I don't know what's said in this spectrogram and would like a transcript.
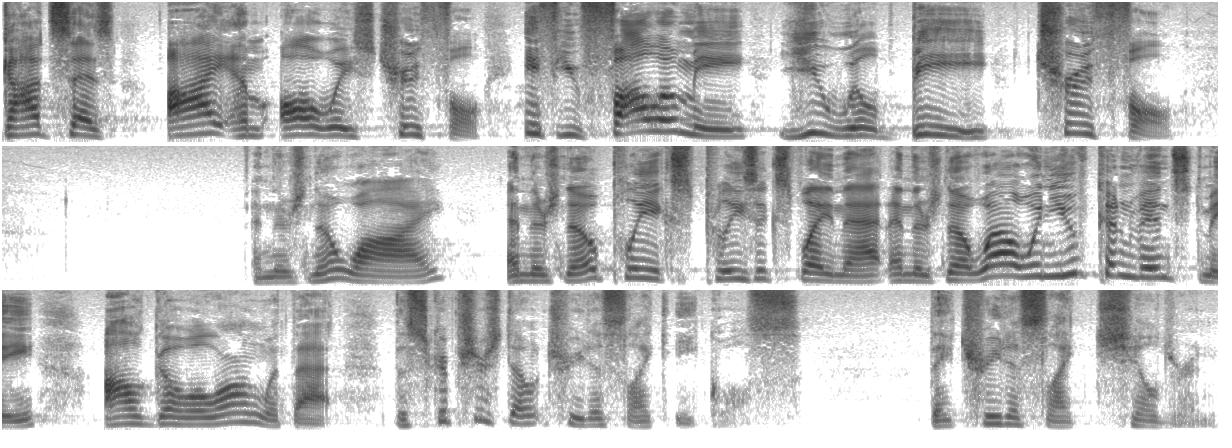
God says, I am always truthful. If you follow me, you will be truthful. And there's no why, and there's no please, please explain that, and there's no, well, when you've convinced me, I'll go along with that. The scriptures don't treat us like equals, they treat us like children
